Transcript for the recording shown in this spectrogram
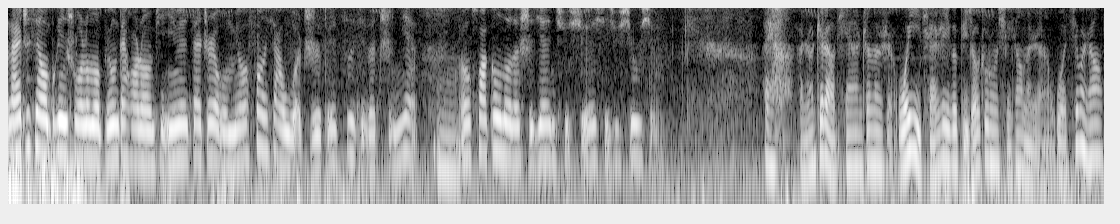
来之前我不跟你说了吗？不用带化妆品，因为在这儿我们要放下我执，对自己的执念，嗯然后花更多的时间去学习、去修行。哎呀，反正这两天真的是，我以前是一个比较注重形象的人，我基本上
